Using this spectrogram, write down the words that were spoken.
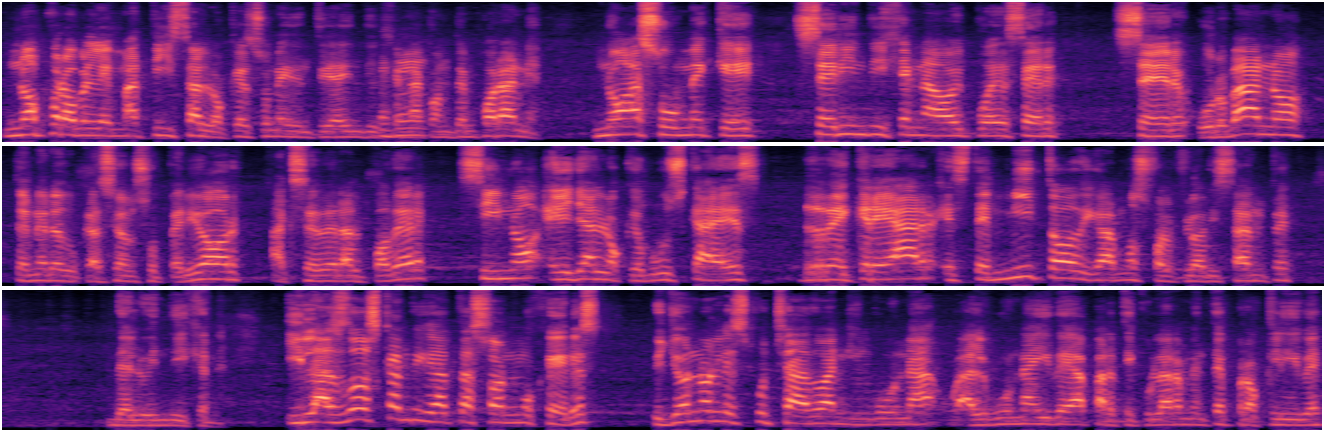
no problematiza lo que es una identidad indígena contemporánea, no asume que ser indígena hoy puede ser ser urbano, tener educación superior, acceder al poder, sino ella lo que busca es recrear este mito, digamos, folclorizante de lo indígena. Y las dos candidatas son mujeres. Yo no le he escuchado a ninguna alguna idea particularmente proclive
